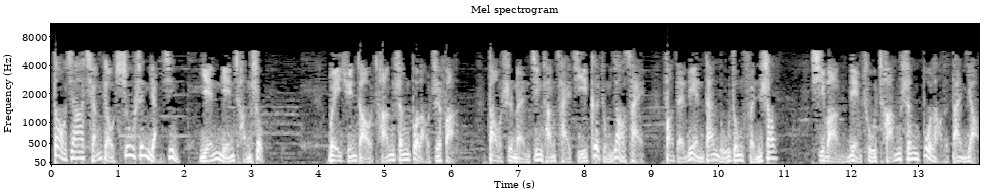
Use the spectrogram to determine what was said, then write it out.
道家强调修身养性、延年长寿。为寻找长生不老之法，道士们经常采集各种药材，放在炼丹炉中焚烧，希望炼出长生不老的丹药。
